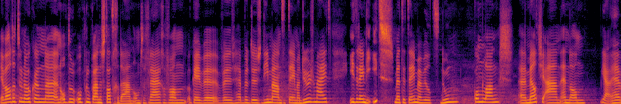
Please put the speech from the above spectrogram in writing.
Ja, we hadden toen ook een, eh, een oproep aan de stad gedaan om te vragen van... oké, we, we hebben dus die maand het thema duurzaamheid. Iedereen die iets met het thema wilt doen, kom langs, eh, meld je aan... en dan ja, hè,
